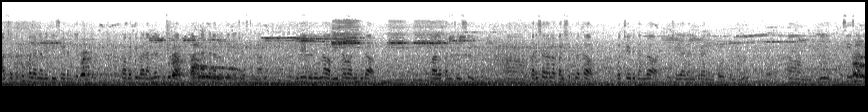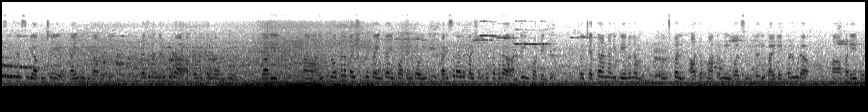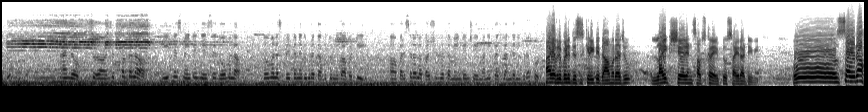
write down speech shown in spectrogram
ఆ చెత్త కుప్పలు అన్నవి తీసేయడం జరిగింది. కాబట్టి వారందరికీ కూడా అభినందనలు తెలియజేస్తున్నాను ఇదే విధంగా మిగతా వాళ్ళు కూడా బాగా పనిచేసి పరిసరాల పరిశుభ్రత వచ్చే విధంగా చేయాలని కూడా నేను కోరుతున్నాను. ఈ సీజనల్ డిసీజెస్ వ్యాపించే టైం ఇది కాబట్టి ప్రజలందరూ కూడా అప్రమత్తంగా ఉంటూ వారి ఇంటి లోపల పరిశుభ్రత ఎంత ఇంపార్టెంటో ఇంటి పరిసరాల పరిశుభ్రత కూడా అంతే ఇంపార్టెంట్. సో చెత్త అన్నది కేవలం మున్సిపల్ ఆటోకి మాత్రమే ఇవ్వాల్సి ఉంటుంది. బయట ఎక్కడ కూడా పడేయకూడదు. అండ్ చుట్టుపక్కల నీట్నెస్ మెయింటైన్ చేస్తే దోమల దోమల స్ప్రెడ్ అనేది కూడా తగ్గుతుంది కాబట్టి పరిసరాల పరిశుభ్రత మెయింటైన్ చేయమని ప్రజలందరినీ కూడా కోరు hi everybody this is Kiriti Damaraju like share and subscribe to Saira TV oh Sye Raa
